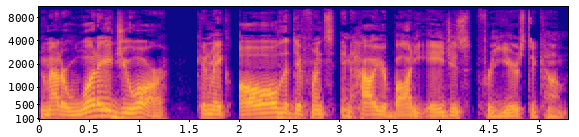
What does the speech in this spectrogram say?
no matter what age you are, can make all the difference in how your body ages for years to come.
